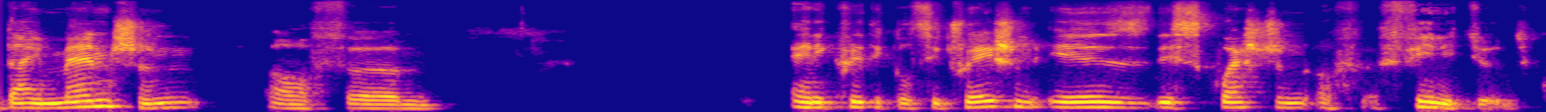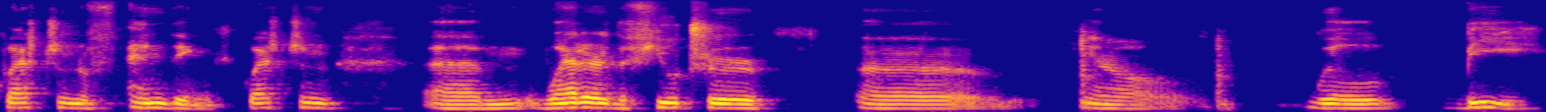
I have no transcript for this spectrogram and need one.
dimension of um, any critical situation is this question of finitude, question of ending, question um, whether the future, uh, you know, will be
